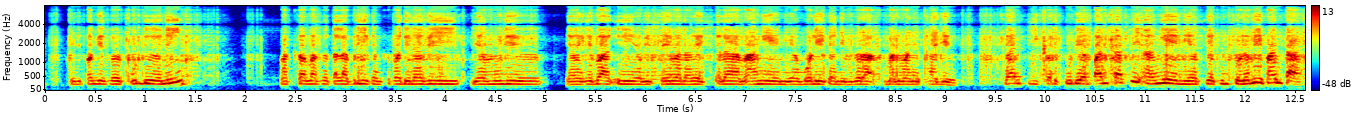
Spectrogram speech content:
yang dipanggil sebagai kuda ni maka Allah SWT berikan kepada Nabi yang mulia yang hebat ini Nabi Sulaiman AS angin yang bolehkan dia bergerak ke mana-mana sahaja. Nanti kalau kuda yang pantas ni angin yang sudah tentu lebih pantas.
